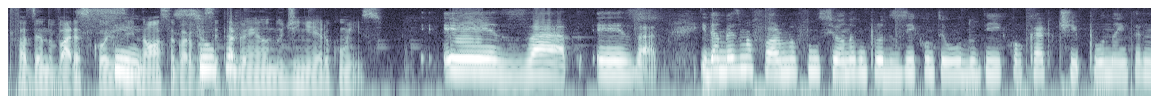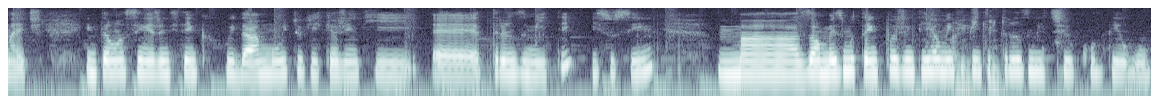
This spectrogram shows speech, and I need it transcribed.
fazendo várias coisas Sim, e nossa, agora super... você tá ganhando dinheiro com isso. Exato, exato. E da mesma forma funciona com produzir conteúdo de qualquer tipo na internet. Então, assim, a gente tem que cuidar muito o que, que a gente é, transmite, isso sim, mas ao mesmo tempo a gente realmente a gente tem que tem... transmitir o conteúdo.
